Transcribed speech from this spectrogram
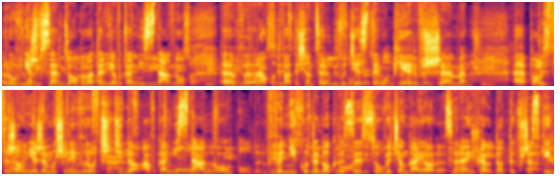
również w sercu obywateli Afganistanu. W roku 2021 e, polscy żołnierze musieli wrócić do Afganistanu. w wyniku tego kryzysu, wyciągając rękę do tych wszystkich,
